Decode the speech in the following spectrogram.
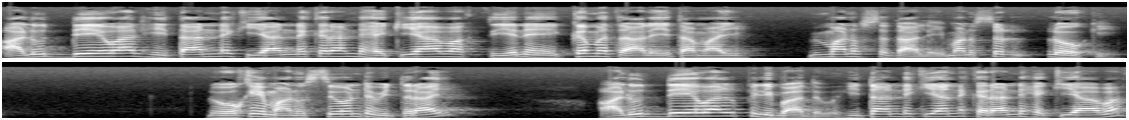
අලුත් දේවල් හිතන්න කියන්න කරන්න හැකියාවක් තියෙන එකම තාලේ තමයි මේ මනුස්ස තාලේ මනුස්ස ලෝකේ. ලෝකේ මිනිස්සුන්ට විතරයි අලුත් දේවල් පිළිබඳව හිතන්න කියන්න කරන්න හැකියාවක්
